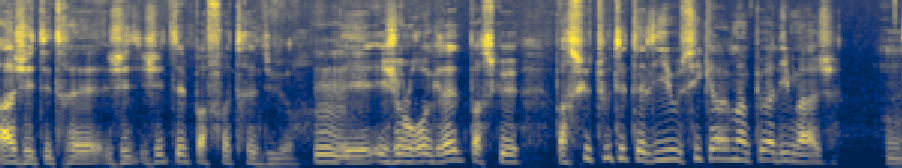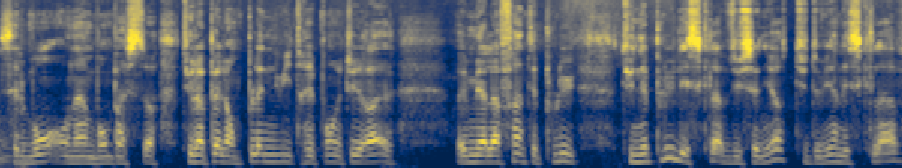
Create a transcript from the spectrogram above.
ah, j'étais très, j'étais parfois très dur. Mm. Et, et je le regrette parce que, parce que tout était lié aussi quand même un peu à l'image. C'est le bon, on a un bon pasteur. Tu l'appelles en pleine nuit, il te répond, et tu diras, Oui, mais à la fin, t'es plus, tu n'es plus l'esclave du Seigneur, tu deviens l'esclave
